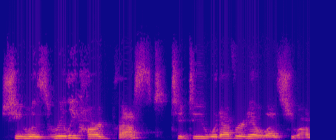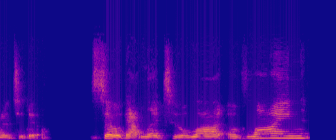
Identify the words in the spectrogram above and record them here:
She was really hard pressed to do whatever it was she wanted to do. So that led to a lot of lying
